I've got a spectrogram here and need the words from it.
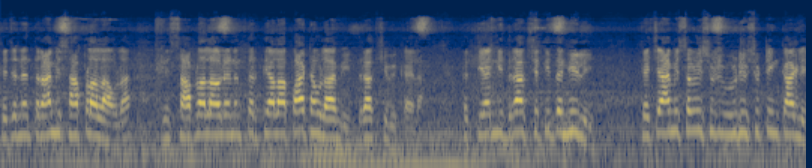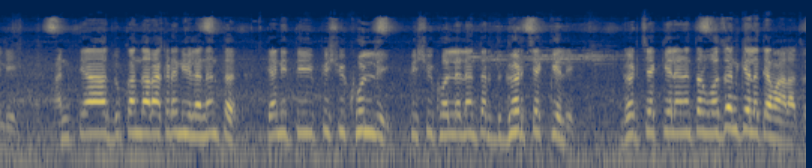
त्याच्यानंतर आम्ही सापळा लावला. आणि सापळा लावल्यानंतर त्याला पाठवलं आम्ही द्राक्ष विकायला. तर त्यांनी द्राक्ष तिथं नेली. त्याची आम्ही सगळी व्हिडिओ शूटिंग काढलेली. आणि त्या दुकानदाराकडे नेल्यानंतर त्यांनी ती पिशवी खोलली. पिशवी खोलल्यानंतर घड चेक केले. घड चेक केल्यानंतर वजन केलं त्या मालाचं.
